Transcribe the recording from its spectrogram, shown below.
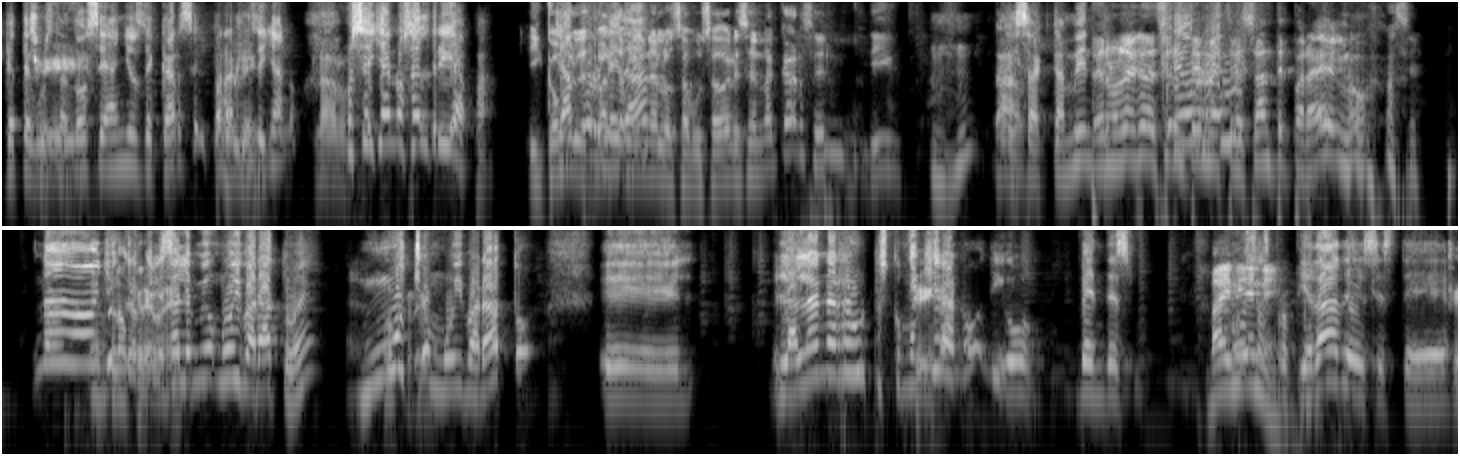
¿qué te Sí. gusta? 12 años de cárcel para Luis de Llano. Claro. O sea, ya no saldría, pa. ¿Y cómo Ya les va también a los abusadores en la cárcel? Claro. Exactamente. Pero no deja de ser un tema Raúl, estresante para él, ¿no? No, yo No creo, creo, que le ¿eh? sale muy, muy barato, ¿eh? Mucho, creo. muy barato. Eh, la lana, Raúl, pues como Sí. quiera, ¿no? Digo, vendes Va y cosas, viene. propiedades, este, Sí.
